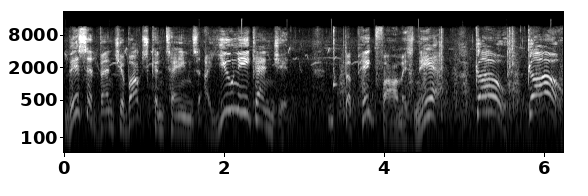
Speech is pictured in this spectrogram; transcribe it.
This adventure box contains a unique engine. The pig farm is near. Go! Go!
